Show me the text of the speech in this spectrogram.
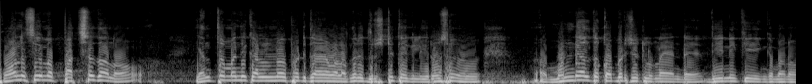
కోనసీమ పచ్చదనం ఎంతమంది కళ్ళలో పడి వాళ్ళందరూ దృష్టి తగిలి. ఈరోజు ముండేలతో కొబ్బరి చెట్లు ఉన్నాయంటే దీనికి ఇంకా మనం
